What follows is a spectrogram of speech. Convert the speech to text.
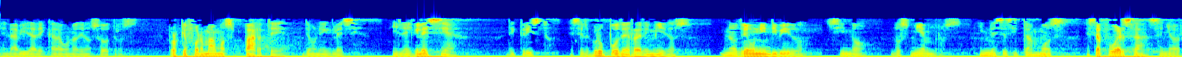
en la vida de cada uno de nosotros, porque formamos parte de una iglesia y la iglesia de Cristo es el grupo de redimidos, no de un individuo, sino los miembros. Y necesitamos esa fuerza, Señor,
